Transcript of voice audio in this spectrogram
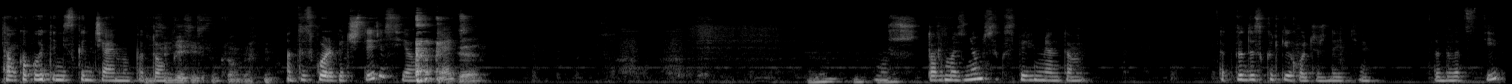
там какой-то нескончаемый поток. Еще 10 штук там. А ты сколько? Четыре съел? Пять? Пять. Может, тормознем с экспериментом? Так ты до скольки хочешь дойти? До 20?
